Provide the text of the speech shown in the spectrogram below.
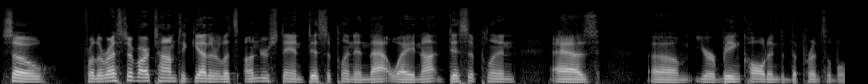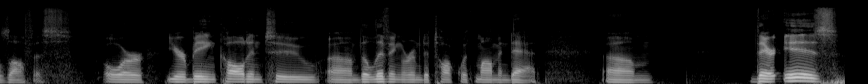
So for the rest of our time together, let's understand discipline in that way, not discipline as um, you're being called into the principal's office or you're being called into um, the living room to talk with mom and dad. Um, there is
